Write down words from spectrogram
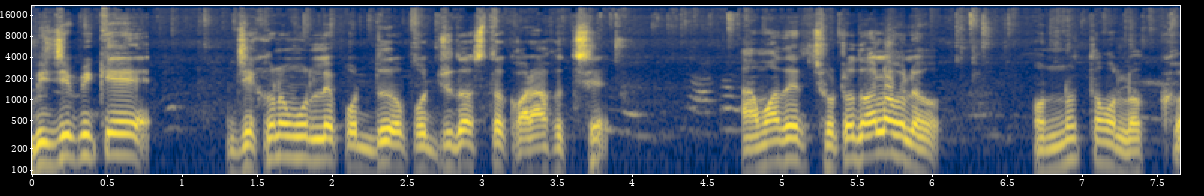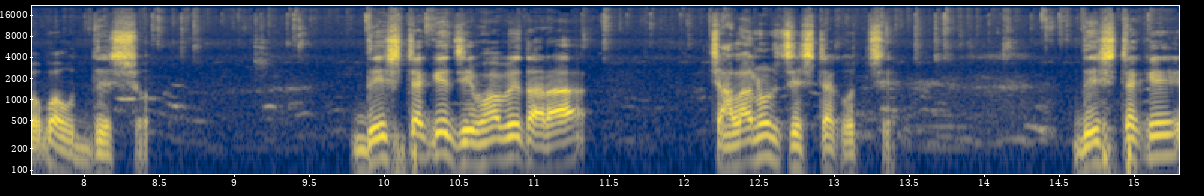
বিজেপিকে যে কোনো মূল্যে পর্যু- পর্যুদস্ত করা হচ্ছে। আমাদের ছোট দল হলেও অন্যতম লক্ষ্য বা উদ্দেশ্য দেশটাকে যেভাবে তারা চালানোর চেষ্টা করছে, দেশটাকে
